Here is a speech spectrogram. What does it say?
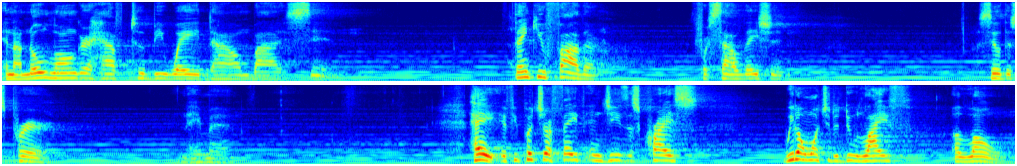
and I no longer have to be weighed down by sin. Thank you, Father, for salvation. Seal this prayer, amen. Hey, if you put your faith in Jesus Christ, we don't want you to do life alone.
